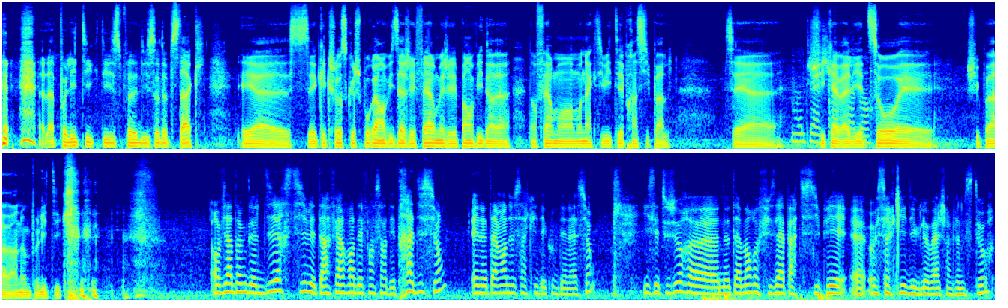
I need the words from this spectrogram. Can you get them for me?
à la politique du, du saut d'obstacle. Et euh, c'est quelque chose que je pourrais envisager faire, mais j'ai pas envie d'en faire mon, mon, activité principale. C'est, euh, je suis cavalier de saut et je suis pas un homme politique. On vient donc de le dire, Steve est un fervent défenseur des traditions et notamment du circuit des Coupes des Nations. Il s'est toujours euh, notamment refusé à participer euh, au circuit du Global Champions Tour.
